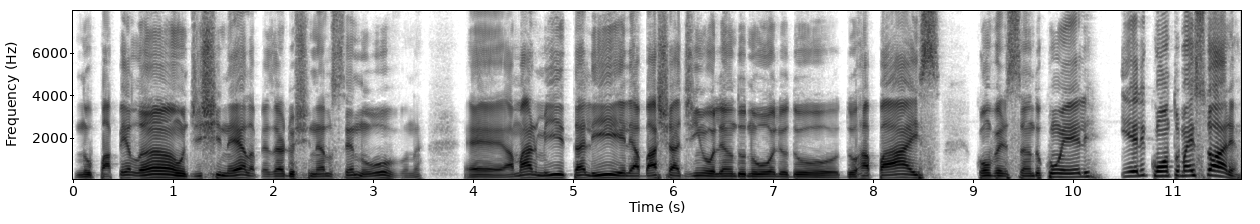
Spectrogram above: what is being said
no papelão, de chinelo, apesar do chinelo ser novo, né? É, a marmita ali, ele abaixadinho olhando no olho do, do rapaz, conversando com ele, e ele conta uma história.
